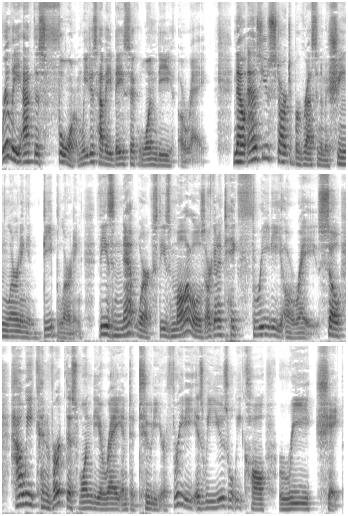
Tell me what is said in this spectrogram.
really at this form, we just have a basic 1D array. Now, as you start to progress into machine learning and deep learning, these networks, these models are going to take 3D arrays. So how we convert this 1D array into 2D or 3D is we use what we call reshape.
